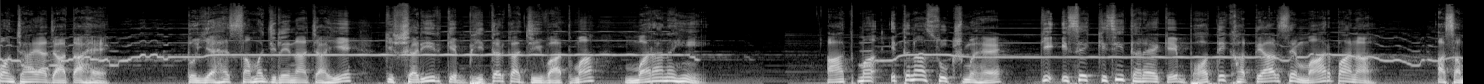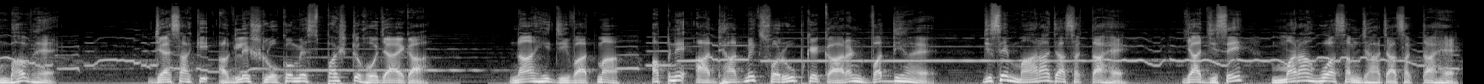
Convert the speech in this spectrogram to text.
पहुँचाया जाता है तो यह समझ लेना चाहिए कि शरीर के भीतर का जीवात्मा मरा नहीं। आत्मा इतना सूक्ष्म है कि इसे किसी तरह के भौतिक हथियार से मार पाना असंभव है। जैसा कि अगले श्लोकों में स्पष्ट हो जाएगा। ना ही जीवात्मा अपने आध्यात्मिक स्वरूप के कारण वध्य है, जिसे मारा जा सकता है, या जिसे मरा हुआ समझा जा सकता है।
